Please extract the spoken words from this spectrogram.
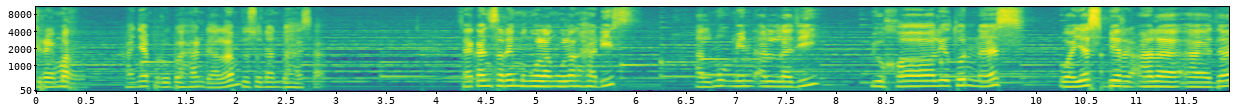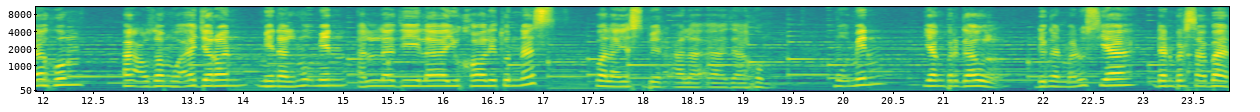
grammar hanya perubahan dalam susunan bahasa. Saya akan sering mengulang-ulang hadis Al-mu'min alladhi yukhalitun nas wa yasbir ala adahum a'zamu ajran minal mu'min alladhi la yukhalitun nas wa la yasbir ala adahum. Mukmin yang bergaul dengan manusia dan bersabar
